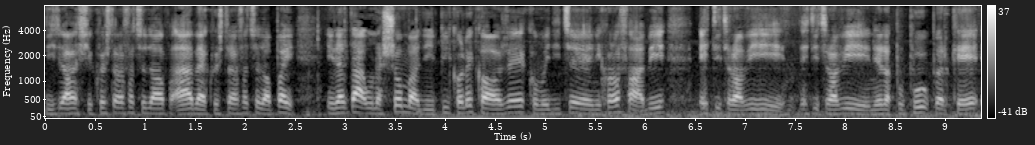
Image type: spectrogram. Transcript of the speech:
dici, ah sì, questo la faccio dopo, ah beh, questo la faccio dopo, poi in realtà una somma di piccole cose, come dice Nicola Fabi, e ti trovi, e ti trovi nella pupù perché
